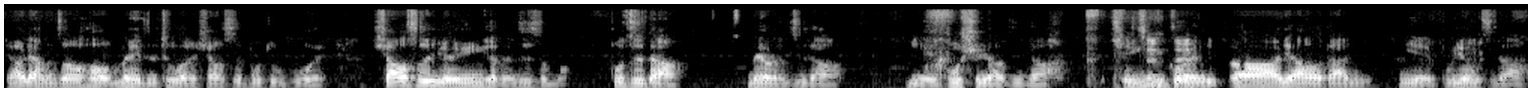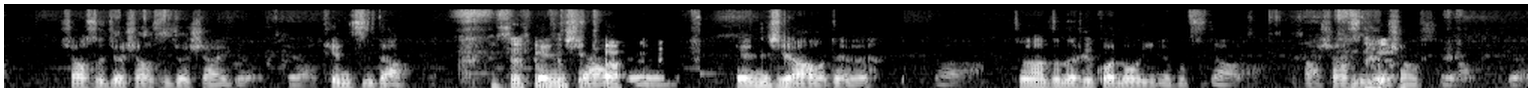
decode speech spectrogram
聊两周后妹子突然消失不读不回，消失原因可能是什么？不知道，没有人知道，也不需要知道。请鬼抓药单，你也不用知道，消失就消失，就下一个，对吧？天知道。天晓得，天晓得啊！就算真的去灌录音也不知道了啊，消失就消失了，对啊，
